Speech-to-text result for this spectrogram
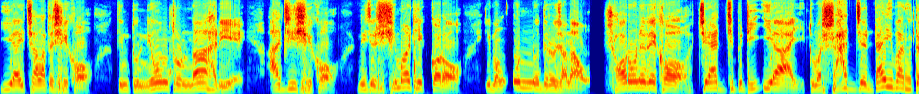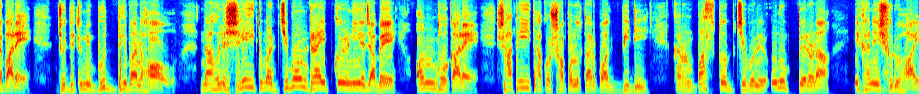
ইআই চালাতে শেখো, কিন্তু নিয়ন্ত্রণ না হারিয়ে আজই শেখো। নিজের সীমা ঠিক করো এবং অন্যদেরও জানাও। স্মরণে রেখো চ্যাট জিপিটি ইআই তোমার সাহায্যের ড্রাইভার হতে পারে, যদি তুমি বুদ্ধিমান হও। না হলে সেই তোমার জীবন ড্রাইভ করে নিয়ে যাবে অন্ধকারে। সাথেই থাকো সফলতার পথ, বিডি। কারণ বাস্তব জীবনের অনুপ্রেরণা এখানেই শুরু হয়।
